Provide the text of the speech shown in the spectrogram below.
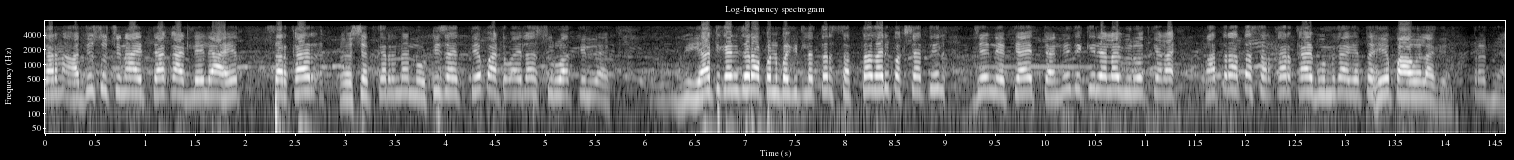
कारण अधिसूचना आहेत त्या काढलेल्या आहेत. सरकार शेतकऱ्यांना नोटीस आहेत ते पाठवायला सुरुवात केलेली आहे. या ठिकाणी जर आपण बघितलं तर सत्ताधारी पक्षातील जे नेते आहेत त्यांनी देखील याला विरोध केला आहे मात्र आता सरकार काय भूमिका घेतं हे पाहावं लागेल. प्रज्ञा.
